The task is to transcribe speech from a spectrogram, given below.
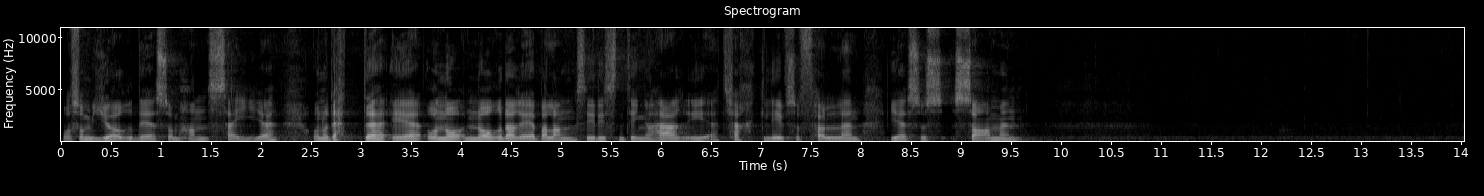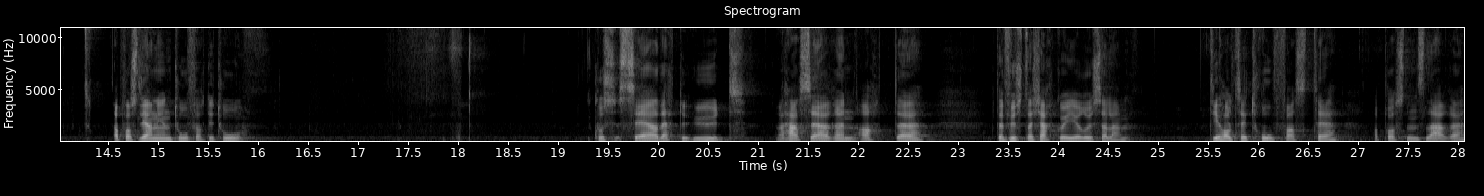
og som gjør det som han sier. Og når, er, og når, når det er balanse i disse tingene her i et kirkeliv, så følger en Jesus sammen. Apostelgjerningen 2,42. Hvordan ser dette ut? Og Her ser en at uh, den første kirka i Jerusalem de holdt seg trofast til apostelens lære,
